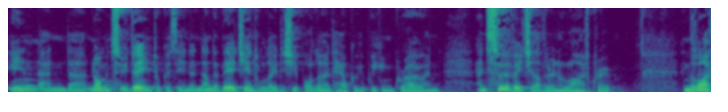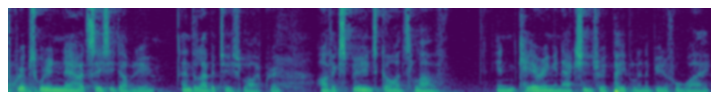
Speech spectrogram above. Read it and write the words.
in, and uh, Norman Sue Dean took us in, and under their gentle leadership, I learned how we can grow and, and serve each other in a life group. In the life groups we're in now at CCW and the Labertouche Life Group, I've experienced God's love in caring in action through people in a beautiful way.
